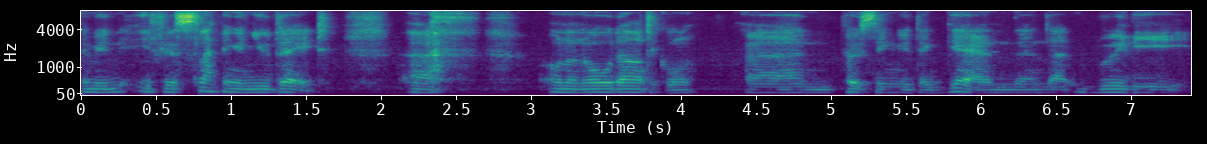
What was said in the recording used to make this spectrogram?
I mean, if you're slapping a new date uh, on an old article and posting it again, then that really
